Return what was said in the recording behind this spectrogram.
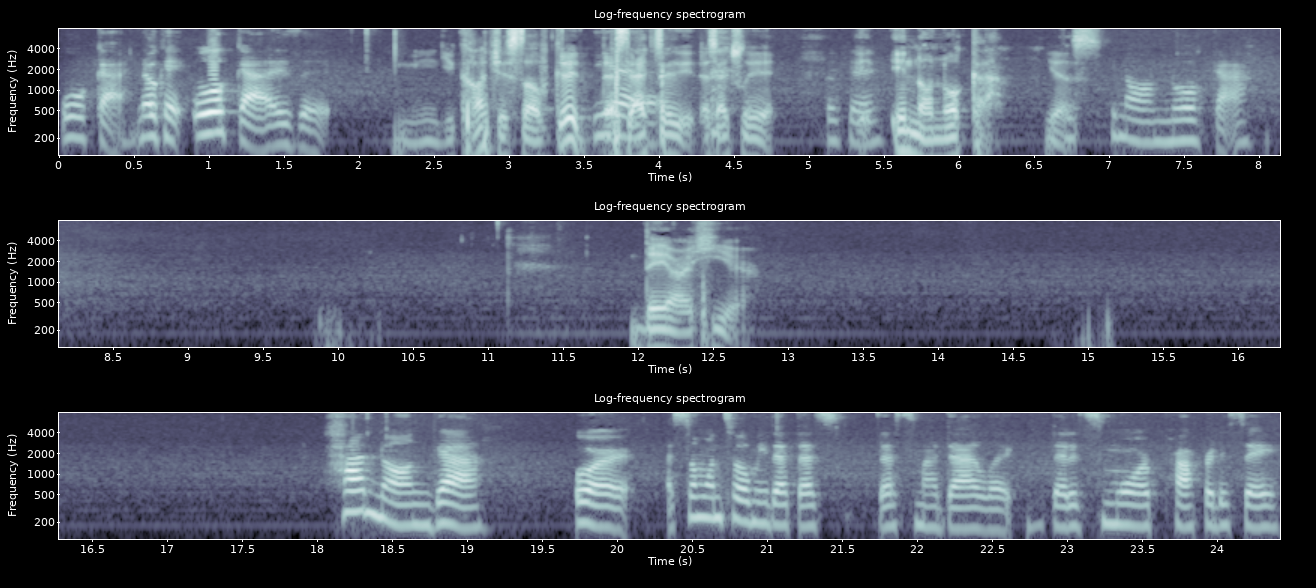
orca. Okay, orca is it? You caught yourself. Good. That's actually that's actually it. Okay. Inonoka. Yes. Inonoka. They are here. Hanonga. Or someone told me that that's that's my dialect. That it's more proper to say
